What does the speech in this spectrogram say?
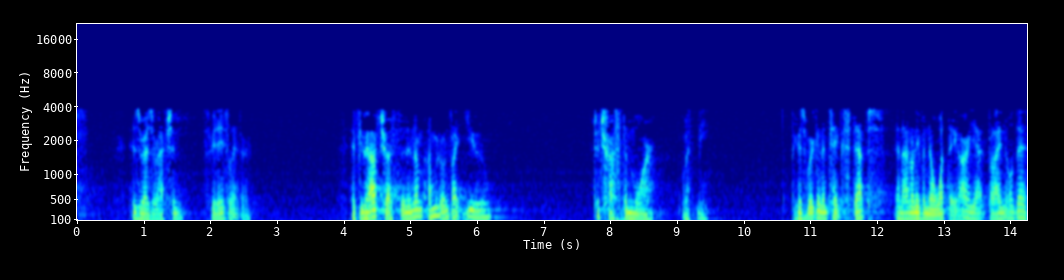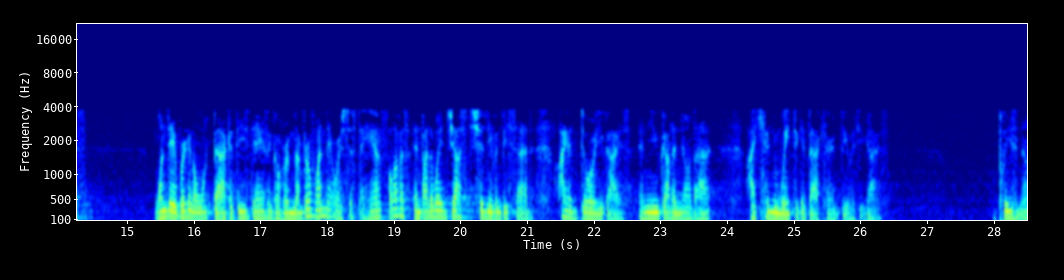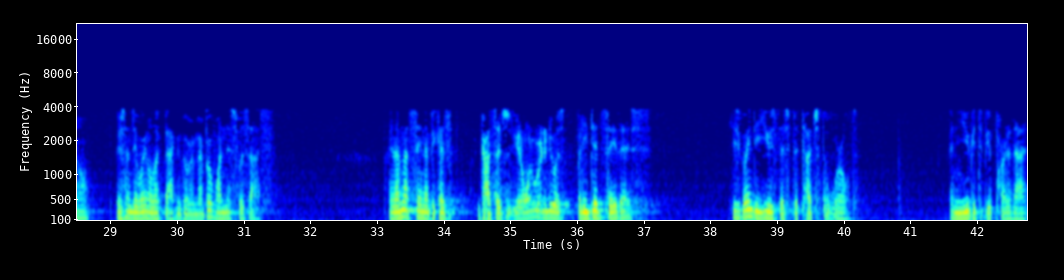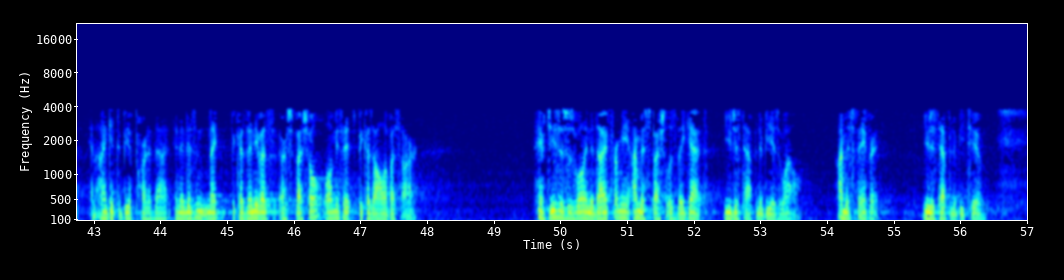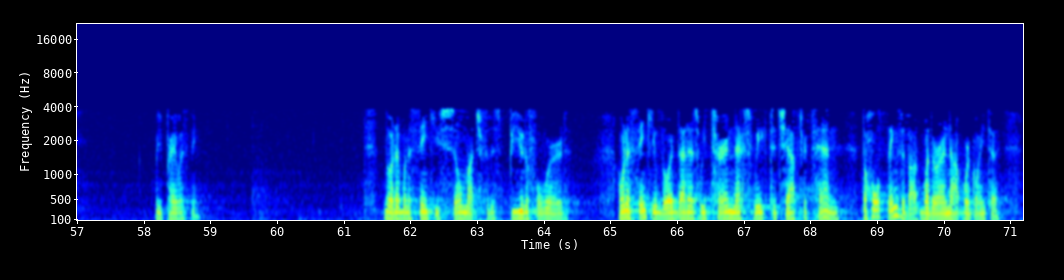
his resurrection three days later. If you have trusted in him, I'm going to invite you to trust him more with me. Because we're going to take steps, and I don't even know what they are yet, but I know this. One day we're going to look back at these days and go, remember when there was just a handful of us? And by the way, just shouldn't even be said. I adore you guys, and you got to know that. I couldn't wait to get back here and be with you guys. Please know, there's someday we're going to look back and go, remember when this was us? And I'm not saying that because God says, you know, what we're going to do is, but He did say this. He's going to use this to touch the world. And you get to be a part of that, and I get to be a part of that. And it isn't like because any of us are special. Well, let me say it's because all of us are. Hey, if Jesus was willing to die for me, I'm as special as they get. You just happen to be as well. I'm his favorite. You just happen to be too. Will you pray with me? Lord, I want to thank you so much for this beautiful word. I want to thank you, Lord, that as we turn next week to chapter 10, the whole thing's about whether or not we're going to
